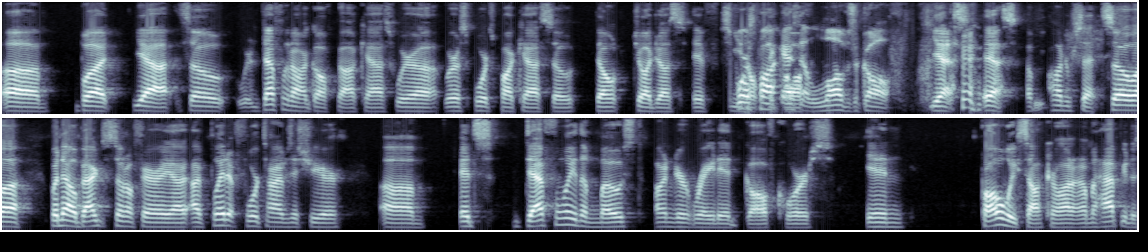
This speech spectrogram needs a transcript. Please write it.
Uh, but yeah, so we're definitely not a golf podcast. We're a we're a sports podcast, so don't judge us if sports podcast that loves golf. Yes, yes, hundred percent. So uh, but no, back to Stono Ferry. I, have played it four times this year. Um, it's definitely the most underrated golf course in probably South Carolina. I'm happy to,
